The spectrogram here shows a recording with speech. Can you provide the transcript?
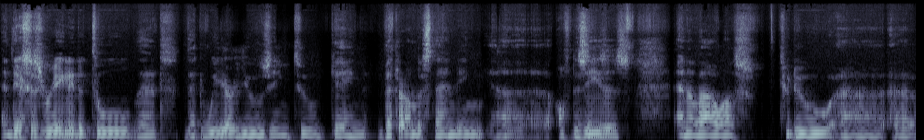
And this is really the tool that that we are using to gain better understanding uh, of diseases and allow us to do uh, uh,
